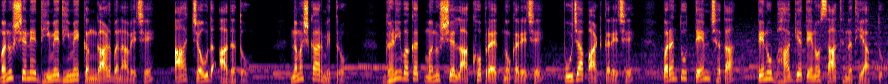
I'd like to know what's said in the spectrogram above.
મનુષ્યને ધીમે ધીમે કંગાળ બનાવે છે, આ ચૌદ આદતો. નમસ્કાર મિત્રો. ઘણી વખત મનુષ્ય લાખો પ્રયત્નો કરે છે, પૂજા પાઠ કરે છે, પરંતુ તેમ છતાં, તેનું ભાગ્ય તેનો સાથ નથી આપતું.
